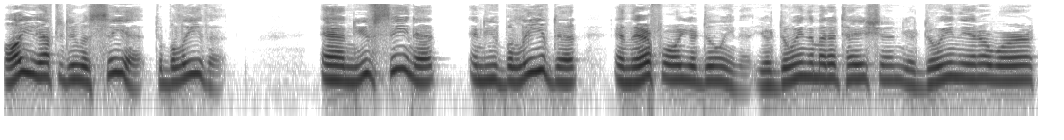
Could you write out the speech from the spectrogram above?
All you have to do is see it to believe it. And you've seen it and you've believed it, and therefore you're doing it. You're doing the meditation, you're doing the inner work,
